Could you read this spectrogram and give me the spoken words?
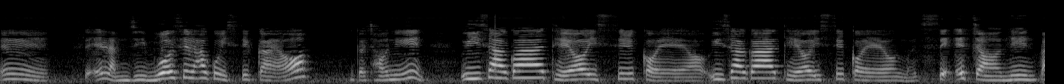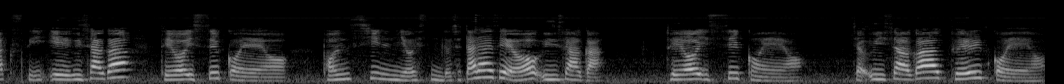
예, 셀람지 무엇을 하고 있을까요? 그러니까 저는 의사가 되어 있을 거예요. 의사가 되어 있을 거예요. 뭐, 세저는 박시, 예, 의사가 되어 있을 거예요. 번 씨는요, 했습니다. 자, 따라하세요. 의사가 되어 있을 거예요. 자, 의사가 될 거예요.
